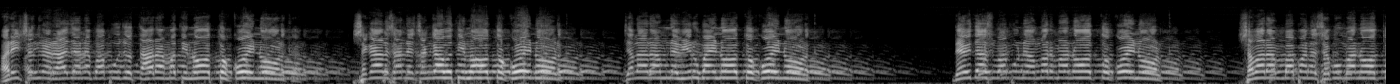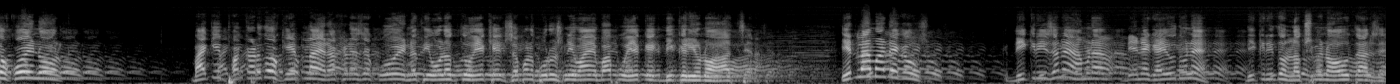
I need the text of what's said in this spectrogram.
હરિશ્ચંદ્ર રાજાને બાપુ જો તારામતી ન હોત તો કોઈ ન ઓળખે. સગાળસા ને ચંગાવતી ન હોત તો કોઈ નો ઓળખ જલારામને વીરુભાઈ નો હોત તો કોઈ નો ઓળખ દેવદાસ બાપુને અમરમાં નો હોત તો કોઈ નો ઓળખ સવારામ બાપાને સબુમાં નો હોત તો કોઈ નો ઓળખ બાકી ફકડ દો કેટલાય રખડે છે, કોઈ નથી ઓળખતું. એક એક સફળ પુરુષની વાય બાપુ એક એક દીકરીઓનો હાથ છે. એટલા માટે કહું છું દીકરી છે ને, હમણાં બેને ગાયું હતું ને, દીકરી તો લક્ષ્મીનો અવતાર છે.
